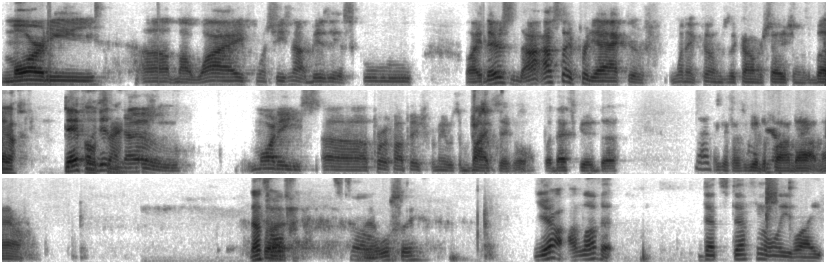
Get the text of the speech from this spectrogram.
Marty, uh, my wife when she's not busy at school. Like there's I, I stay pretty active when it comes to conversations, but Yeah. definitely Oh, didn't same. know Marty's uh, profile picture for me was a bicycle. But that's good to That's I guess that's good to Yeah. find out now. That's But, awesome. So, yeah, we'll see. Yeah, I love it. That's definitely like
